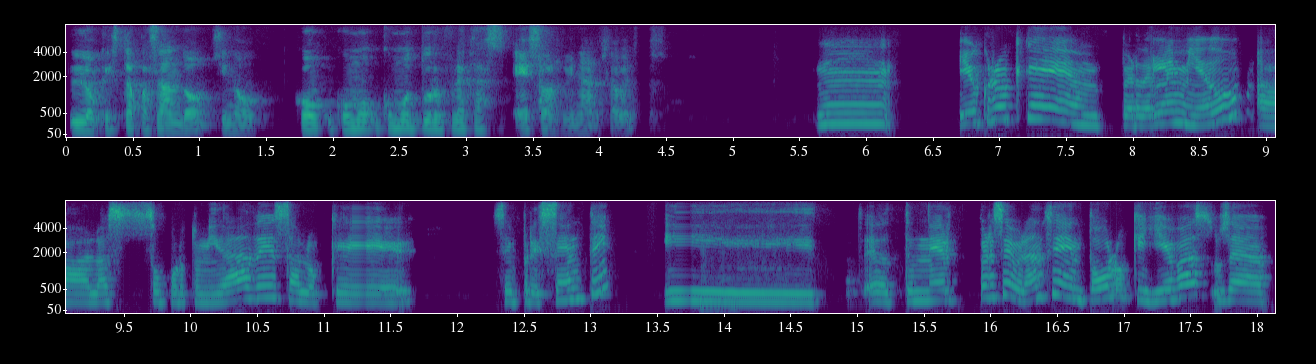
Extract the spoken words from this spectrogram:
lo que está pasando, sino cómo, cómo, cómo tú reflejas eso al final, ¿sabes? Mm, yo creo que perderle miedo a las oportunidades, a lo que se presente y eh, tener perseverancia en todo lo que llevas. O sea,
